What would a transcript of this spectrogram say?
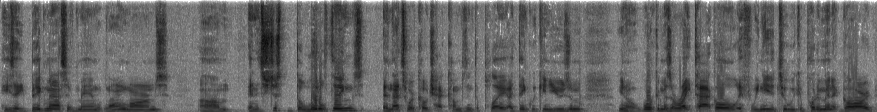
He's a big, massive man with long arms. Um, and it's just the little things, and that's where Coach Heck comes into play. I think we can use him you know, work him as a right tackle. If we needed to, we could put him in at guard.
